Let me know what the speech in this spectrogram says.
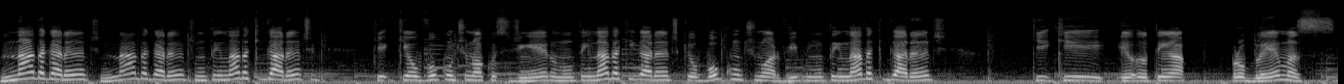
nada garante, nada garante, não tem nada que garante que, que eu vou continuar com esse dinheiro, não tem nada que garante que eu vou continuar vivo, não tem nada que garante que, que eu, eu tenha problemas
